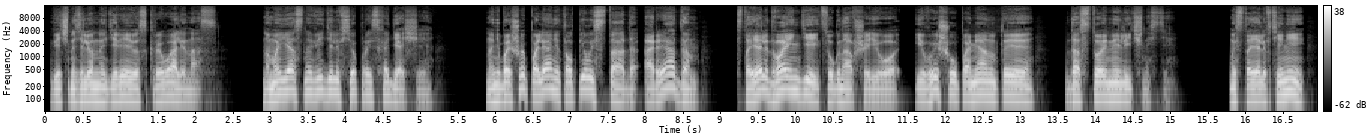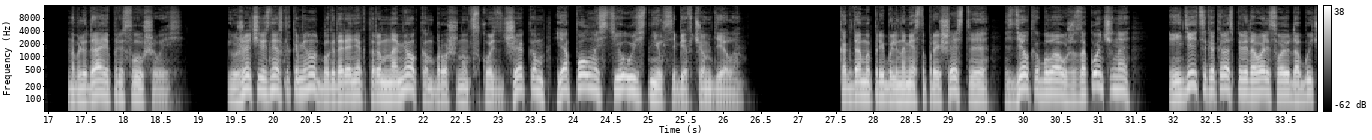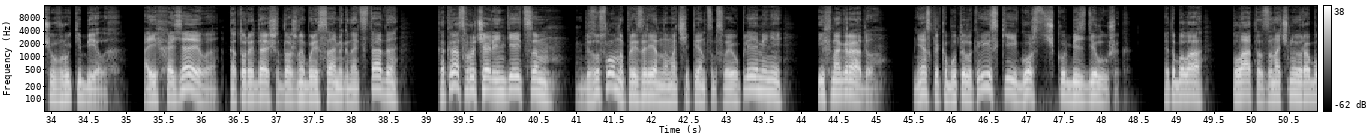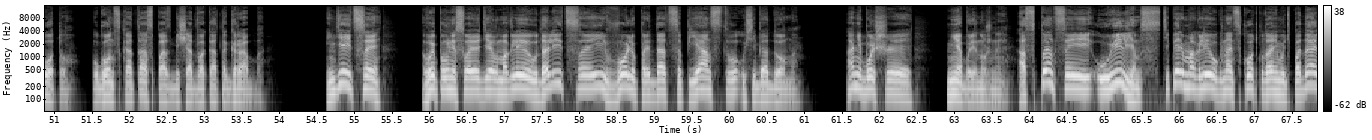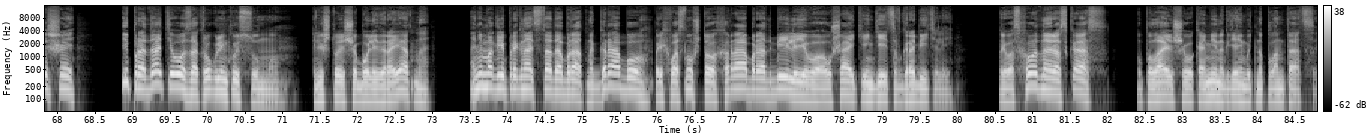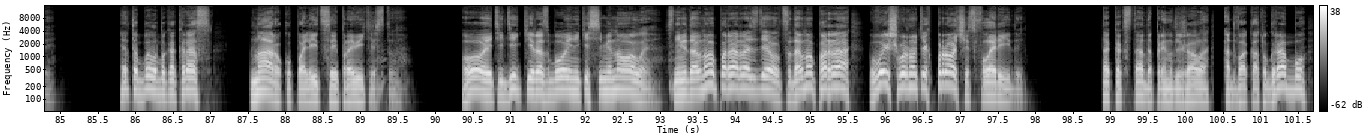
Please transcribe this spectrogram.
Вечно зеленые деревья скрывали нас но мы ясно видели все происходящее. На небольшой поляне толпилось стадо, а рядом стояли два индейца, угнавшие его, и вышеупомянутые достойные личности. Мы стояли в тени, наблюдая и прислушиваясь. И уже через несколько минут, благодаря некоторым намекам, брошенным вскользь Джеком, я полностью уяснил себе, в чем дело. Когда мы прибыли на место происшествия, сделка была уже закончена, и индейцы как раз передавали свою добычу в руки белых. А их хозяева, которые дальше должны были сами гнать стадо, как раз вручали индейцам, безусловно, презренным отщепенцам своего племени, их награду — несколько бутылок виски и горсточку безделушек. Это была плата за ночную работу, угон скота с пастбища адвоката Грабба. Индейцы, выполнив свое дело, могли удалиться и волю предаться пьянству у себя дома. Они больше не были нужны. А Спенс и Уильямс теперь могли угнать скот куда-нибудь подальше и продать его за кругленькую сумму. Или, что еще более вероятно, они могли пригнать стадо обратно к грабу, прихвастнув, что храбро отбили его у шайки индейцев-грабителей. Превосходный рассказ у пылающего камина где-нибудь на плантации. Это было бы как раз на руку полиции и правительству. О, эти дикие разбойники-семинолы! С ними давно пора разделаться, давно пора вышвырнуть их прочь из Флориды. Так как стадо принадлежало адвокату Граббу,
